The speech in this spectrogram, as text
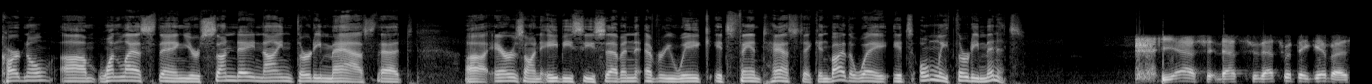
Cardinal. Um, one last thing: your Sunday nine thirty mass that uh, airs on ABC seven every week. It's fantastic, and by the way, it's only thirty minutes. Yes, that's that's what they give us.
